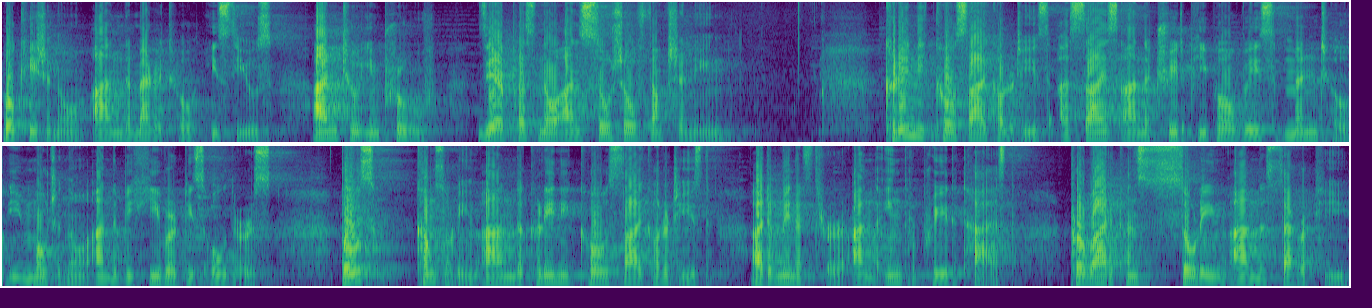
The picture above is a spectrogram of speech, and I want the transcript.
vocational, and marital issues, and to improve their personal and social functioning. Clinical psychologists assess and treat people with mental, emotional, and behavioral disorders both counseling and clinical psychologists administer and interpret tests, provide counseling and therapy,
